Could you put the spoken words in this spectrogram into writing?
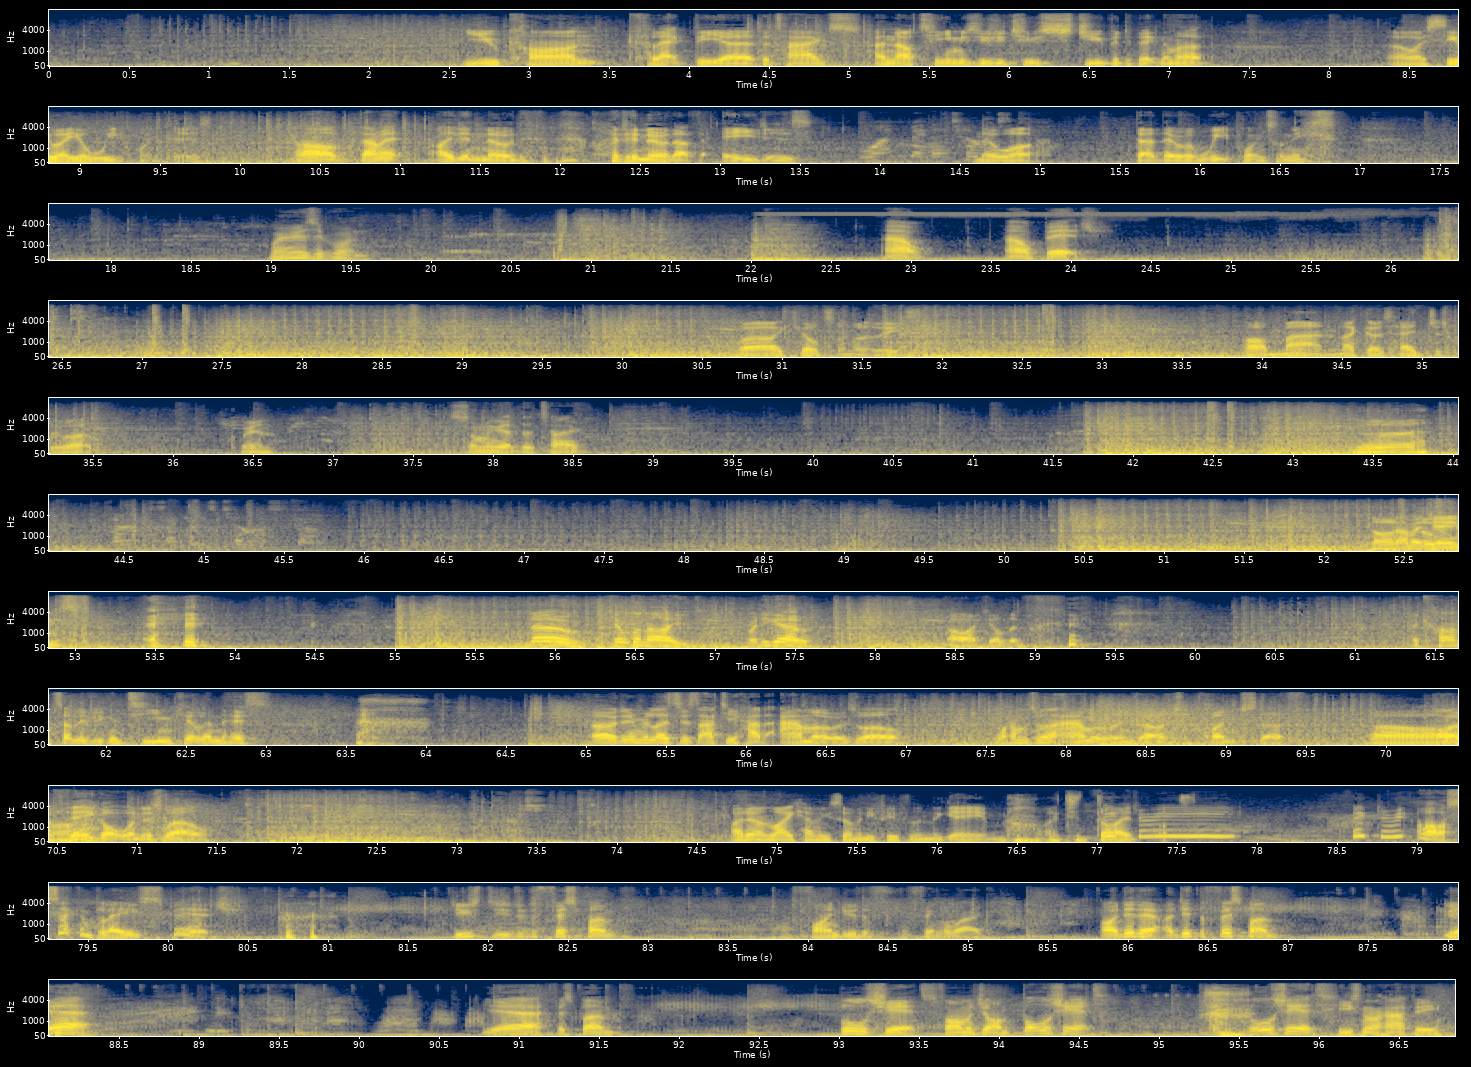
you can't collect the uh, the tags, and our team is usually too stupid to pick them up. Oh, I see where your weak point is. Oh damn it! I didn't know. th- I didn't know that for ages. One Know what? That there were weak points on these. Where is everyone? Ow! Ow, bitch! Well, I killed someone at least. Oh man, that guy's head just blew up. Grim. Someone get the tag. Uh, 30 seconds till exfil. oh, Damn it, no. James. no! Kill the knight! Where'd he go? Oh, I killed him. I can't tell if you can team kill in this. Oh, I didn't realize this actually had ammo as well. What happens when the ammo runs out? Just punch stuff. Oh, Oh, if they got one as well. I don't like having so many people in the game. I just died. once. Victory! Oh, second place, bitch. do, you, do you do the fist pump? Oh, fine, do the finger wag. Oh, I did it. I did the fist pump. yeah. Yeah, fist pump. Bullshit, Pharmer John. Bullshit. Bullshit. He's not happy.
